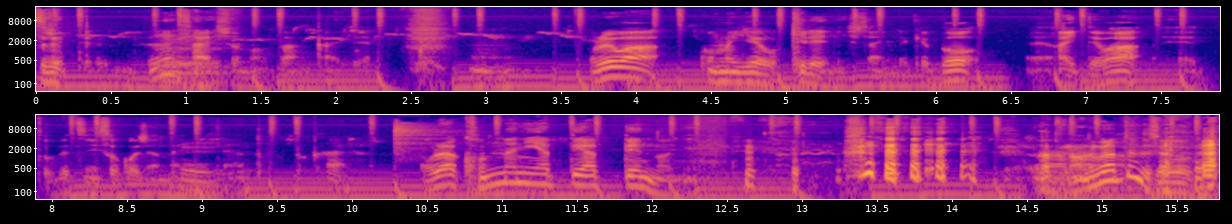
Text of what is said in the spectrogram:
ずれてるんですよね、うん。最初の段階で、うん、俺はこの家をきれいにしたいんだけどえー相手は、えーっと別にそこじゃないみたいなとか、はい。俺はこんなにやってやってんのに だって何でもやってんですよ僕。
